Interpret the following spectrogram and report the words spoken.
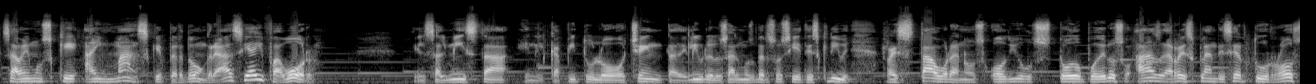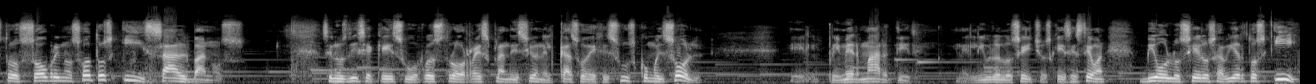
sabemos que hay más que perdón, gracia y favor. El salmista en el capítulo 80 del libro de los Salmos, verso 7, escribe, Restauranos, oh Dios Todopoderoso, haz resplandecer tu rostro sobre nosotros y sálvanos. Se nos dice que su rostro resplandeció en el caso de Jesús como el sol. El primer mártir en el libro de los Hechos, que es Esteban, vio los cielos abiertos y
